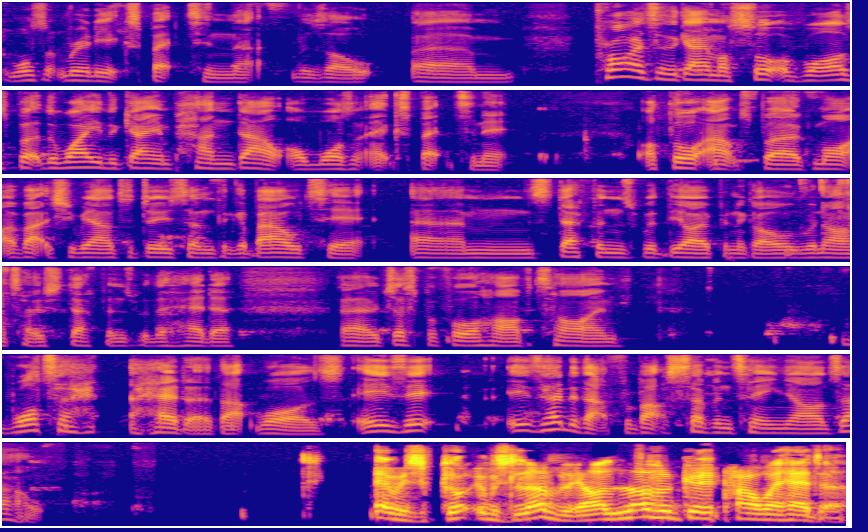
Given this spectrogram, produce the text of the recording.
Wasn't really expecting that result. Um, prior to the game, I sort of was, but the way the game panned out, I wasn't expecting it. I thought Augsburg might have actually been able to do something about it. Um, Steffens with the opener goal, Renato Steffens with a header uh, just before half time. What a, a header that was! Is it? He's headed that for about 17 yards out. It was good. It was lovely. I love a good power header.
